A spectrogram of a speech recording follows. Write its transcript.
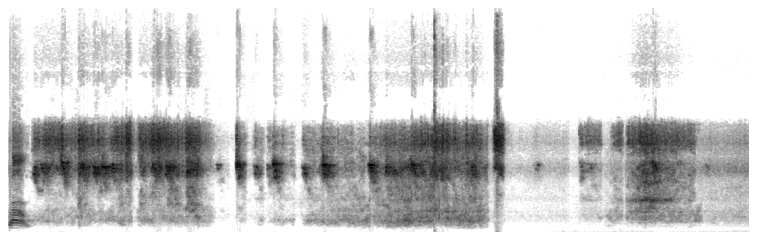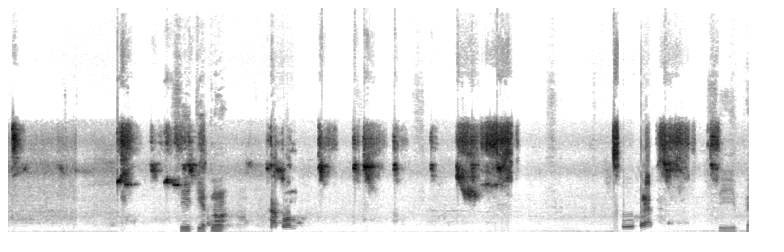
เก้า สี่เจ็ดเนาะครับผมสี่แปดสี่แป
